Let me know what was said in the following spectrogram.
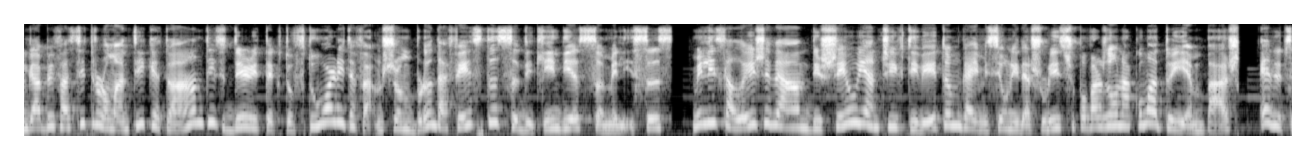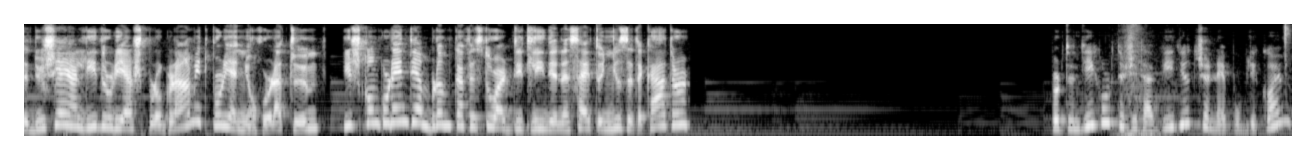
Nga befasitë romantike të Andit deri tek të ftuarit e famshëm brenda festës së ditëlindjes së Melisës. Melisa Lleshi dhe Andi Shehu janë çifti i vetëm nga emisioni i dashurisë që po vazhdon akoma të jenë bashkë, edhe pse dyshja janë lidhur jashtë programit por janë njohur aty. Ish-konkurrentja mbrëmë ka festuar ditëlindjen e saj të njëzet e katër, Për të ndjekur të gjitha videot që ne publikojmë,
